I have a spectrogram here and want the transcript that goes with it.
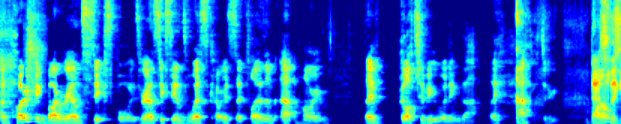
I'm hoping by round six, boys. Round six against West Coast. They play them at home. They've got to be winning that. They have to. That's the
